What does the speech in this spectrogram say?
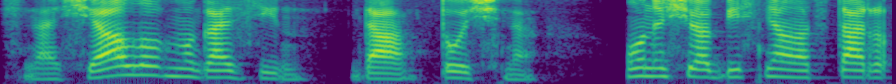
Сначала в магазин. Да, точно. Он еще объяснял от стар...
